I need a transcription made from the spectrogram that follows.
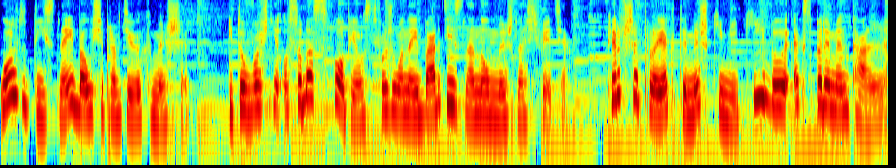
Walt Disney bał się prawdziwych myszy. I to właśnie osoba z fobią stworzyła najbardziej znaną mysz na świecie. Pierwsze projekty myszki Miki były eksperymentalne.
